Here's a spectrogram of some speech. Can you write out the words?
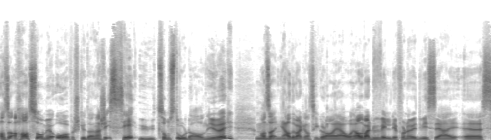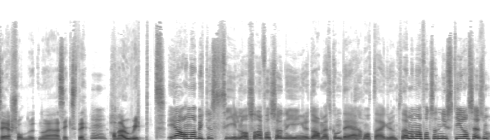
Altså ha så mye overskudd av energi. Se ut som Stordalen gjør. Altså, Jeg hadde vært ganske glad, jeg òg. Jeg hadde vært veldig fornøyd hvis jeg eh, ser sånn ut når jeg er 60. Han er ripped. Ja, han har byttet stilen også. Han har fått seg en ny yngre dame. Jeg vet ikke om det på en måte er grunnen til det, men han har fått seg en ny stil. Han ser ut som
